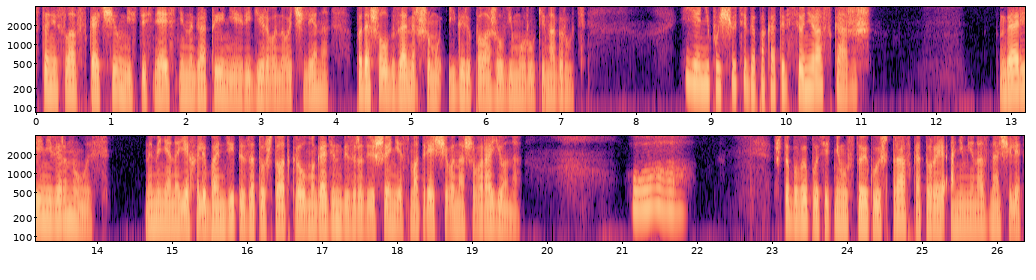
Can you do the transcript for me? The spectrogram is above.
Станислав вскочил, не стесняясь ни ноготы, ни эрегированного члена, подошел к замершему Игорю, положил ему руки на грудь. Я не пущу тебя, пока ты все не расскажешь. Дарья не вернулась. На меня наехали бандиты за то, что открыл магазин без разрешения смотрящего нашего района. О! Чтобы выплатить неустойку и штраф, которые они мне назначили,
